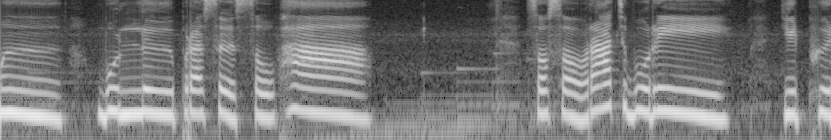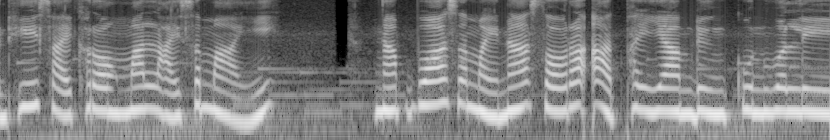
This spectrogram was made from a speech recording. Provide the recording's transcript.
มือ บุญลือประเสริฐโสภา สสราชบุรี ยึดพื้นที่สายครองมาหลายสมัย นับว่าสมัยหน้าสระอาจพยายามดึงกุลวลี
